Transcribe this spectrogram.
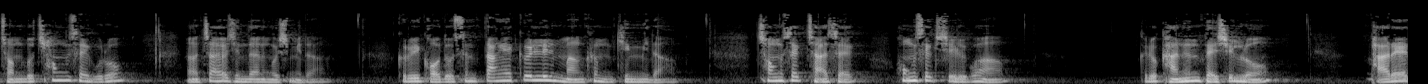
전부 청색으로 어, 짜여진다는 것입니다. 그리고 이 겉옷은 땅에 끌릴 만큼 깁니다. 청색, 자색, 홍색 실과 그리고 가는 배실로 발에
